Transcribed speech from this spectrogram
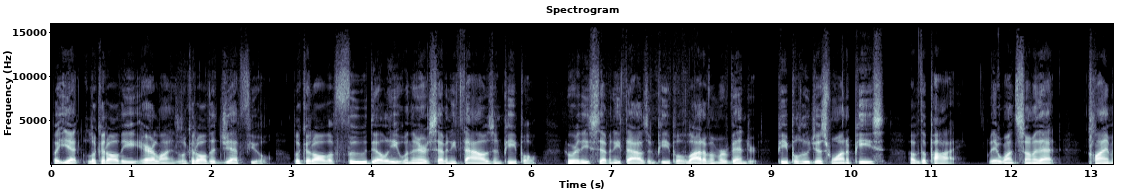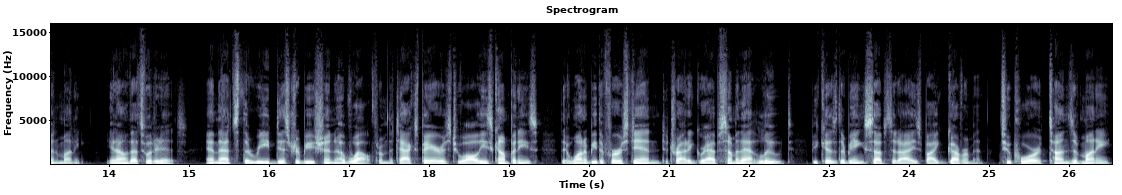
But yet, look at all the airlines, look at all the jet fuel, look at all the food they'll eat when there are 70,000 people who are these 70,000 people? A lot of them are vendors, people who just want a piece of the pie. They want some of that climate money. You know, that's what it is. And that's the redistribution of wealth from the taxpayers to all these companies that want to be the first in to try to grab some of that loot because they're being subsidized by government to pour tons of money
